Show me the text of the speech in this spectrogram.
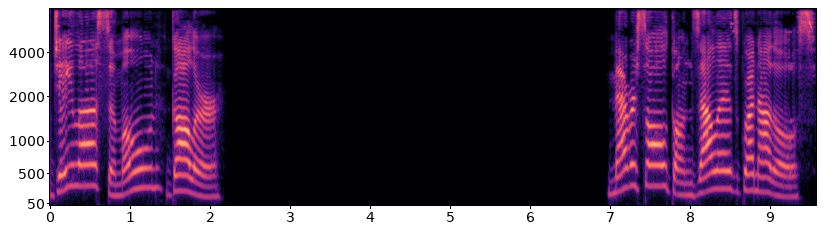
Jayla Simone Goller. Marisol Gonzalez Granados.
